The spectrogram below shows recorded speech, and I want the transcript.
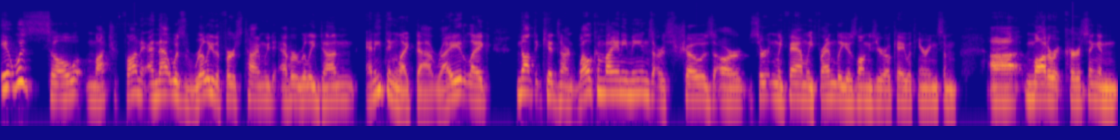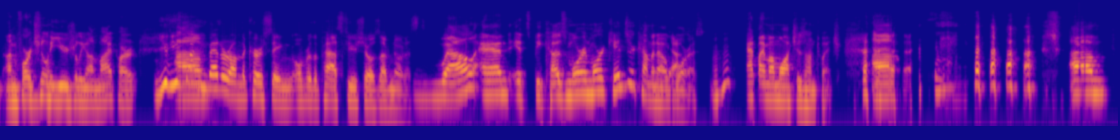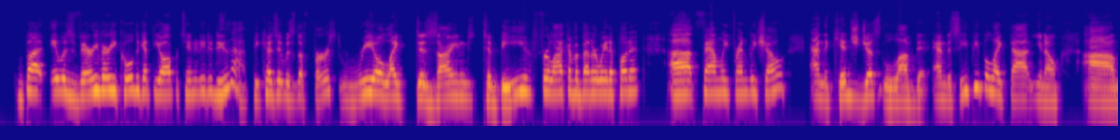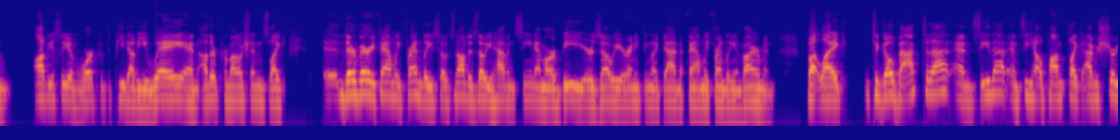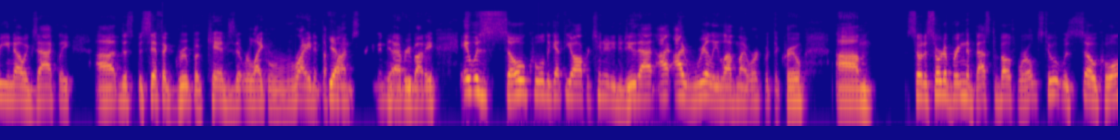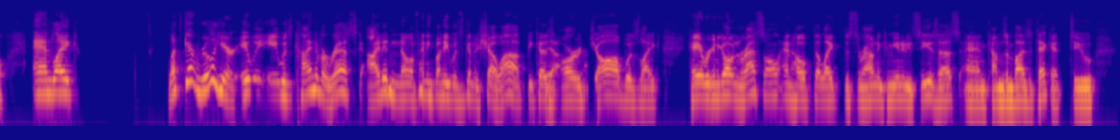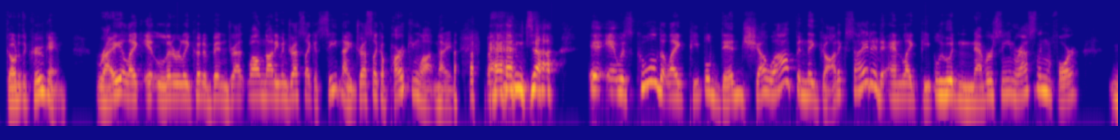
It was so much fun. And that was really the first time we'd ever really done anything like that, right? Like, not that kids aren't welcome by any means. Our shows are certainly family friendly as long as you're okay with hearing some uh moderate cursing and unfortunately usually on my part You've you've gotten Um, better on the cursing over the past few shows, I've noticed. well and it's because more and more kids are coming out Yeah. for us Mhm. and my mom watches on twitch Uh, um, but it was very, very cool to get the opportunity to do that because it was the first real, like, designed to be, for lack of a better way to put it, uh, family friendly show. And the kids just loved it. And to see people like that, you know, um, obviously have worked with the PWA and other promotions, like, uh, they're very family friendly. So it's not as though you haven't seen MRB or Zoe or anything like that in a family friendly environment. But like to go back to that and see that and see how pumped, like I'm sure you know exactly uh the specific group of kids that were like right at the Yeah. front screaming at Yeah. everybody. It was so cool to get the opportunity to do that. I, I really love my work with the crew. Um so to sort of bring the best of both worlds to it was so cool. And like let's get real here. It it was kind of a risk. I didn't know if anybody was going to show up because Yeah. our job was like, hey, we're going to go out and wrestle and hope that like the surrounding community sees us and comes and buys a ticket to go to the crew game. Right? Like it literally could have been dressed, well, not even dressed like a seat night, dressed like a parking lot night. and uh it, it was cool that like people did show up and they got excited and like people who had never seen wrestling before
